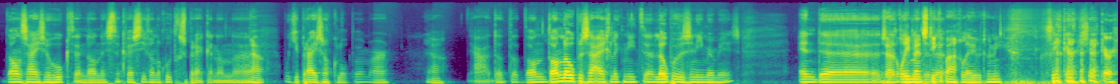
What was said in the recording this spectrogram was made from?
dan zijn ze hoekt. En dan is het een kwestie van een goed gesprek. En dan eh, Ja. moet je prijs nog kloppen. Maar Ja. Ja, dat, dat, dan, dan lopen ze eigenlijk niet, eh, lopen we ze niet meer mis. En de, Er zijn de- al die mensen stiekem aangeleverd, of niet? Zeker, zeker.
